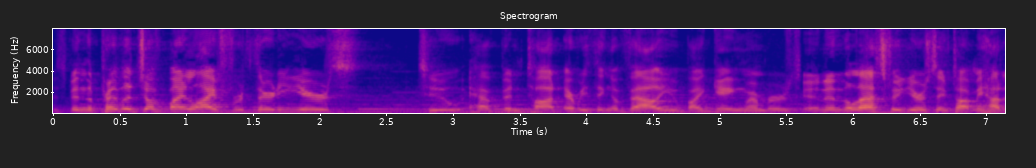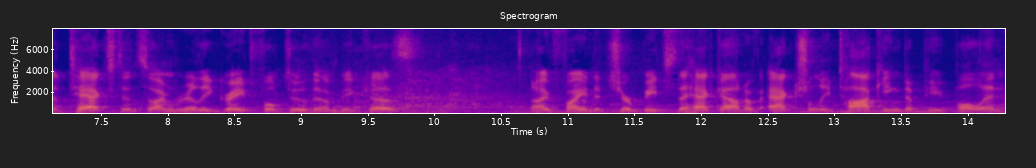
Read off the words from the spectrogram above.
It's been the privilege of my life for 30 years to have been taught everything of value by gang members. And in the last few years, they've taught me how to text, and so I'm really grateful to them because I find it sure beats the heck out of actually talking to people. And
